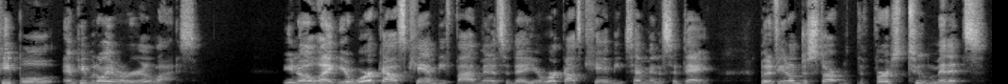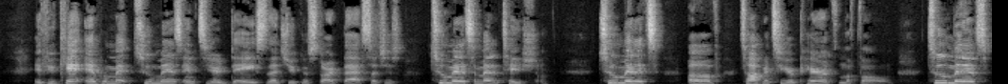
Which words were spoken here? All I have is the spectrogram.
people, and people don't even realize. You know, like your workouts can be five minutes a day, your workouts can be 10 minutes a day. But if you don't just start with the first two minutes, if you can't implement two minutes into your day so that you can start that, such as two minutes of meditation, two minutes of talking to your parents on the phone, two minutes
